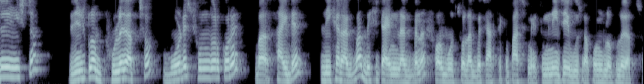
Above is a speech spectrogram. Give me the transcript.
যে জিনিসটা জিনিসগুলো ভুলে যাচ্ছ বোর্ডে সুন্দর করে বা সাইডে লিখে রাখবা, বেশি টাইম লাগবে না, সর্বোচ্চ লাগবে চার থেকে পাঁচ মিনিট। তুমি নিজেই বুঝবা কোনগুলো ভুলে যাচ্ছ।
